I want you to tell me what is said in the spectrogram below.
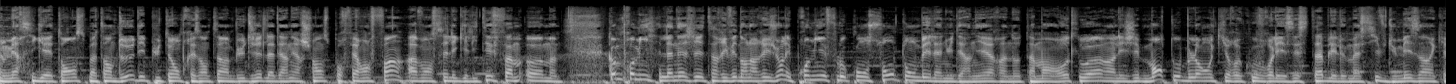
Merci Gaëtan. Ce matin, deux députés ont présenté un budget de la dernière chance pour faire enfin avancer l'égalité femmes-hommes. Comme promis, la neige est arrivée dans la région. Les premiers flocons sont tombés la nuit dernière, notamment en Haute-Loire. Un léger manteau blanc qui recouvre les estables et le massif du Mézinc.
